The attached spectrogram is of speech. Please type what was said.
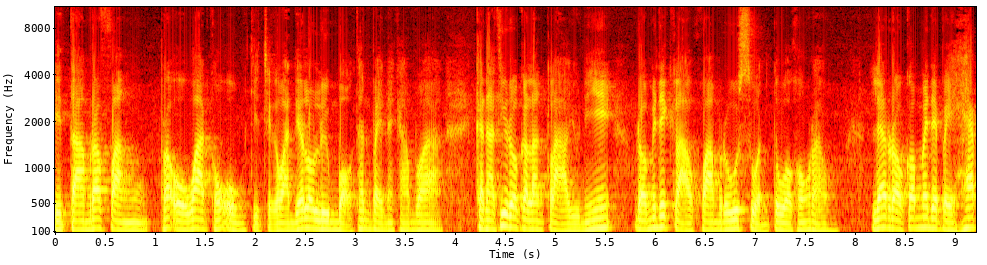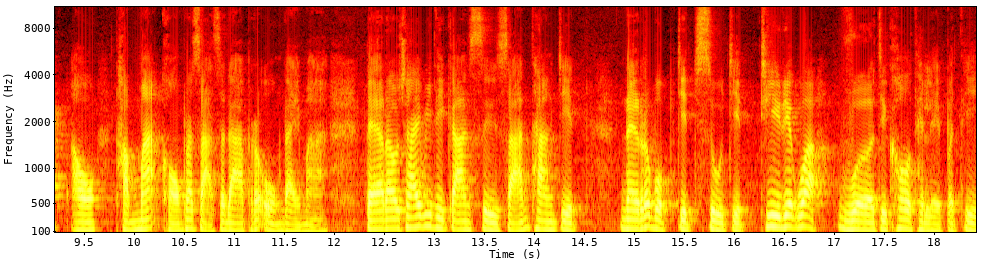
ติดตามรับฟังพระโอวาทขององค์จิตจักรวาลเดี๋ยวเราลืมบอกท่านไปนะครับว่า ขณะที่เรากำลังกล่าวอยู่นี้ เราไม่ได้กล่าวความรู้ส่วนตัวของเรา และเราก็ไม่ได้ไปแฮปเอาธรรมะของพระศาสดาพระองค์ใดมา แต่เราใช้วิธีการสื่อสารทางจิต ในระบบจิตสู่จิตที่เรียกว่า vertical telepathy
